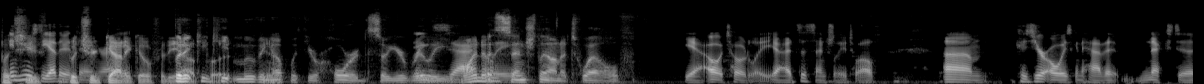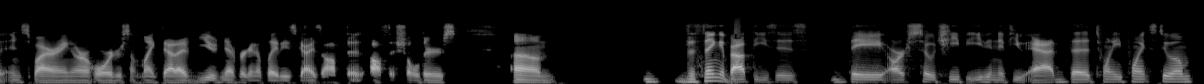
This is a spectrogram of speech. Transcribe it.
but and here's you the other but thing, you got to go for the but it can keep moving yeah. up with your horde, so you're really Exactly. essentially on a twelve. Yeah. Oh, totally. Yeah, it's essentially a twelve. Um, because you're always going to have it next to inspiring or a horde or something like that. I, you're never going to play these guys off the off the shoulders. Um, the thing about these is they are so cheap. Even if you add the twenty points to them,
